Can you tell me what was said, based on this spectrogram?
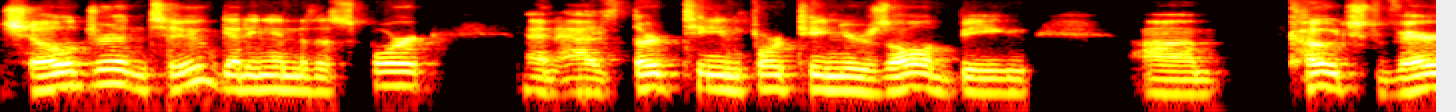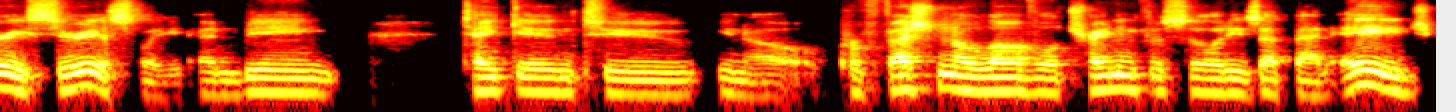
children too, getting into the sport, and as 13, 14 years old, being um, coached very seriously and being taken to you know professional level training facilities at that age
